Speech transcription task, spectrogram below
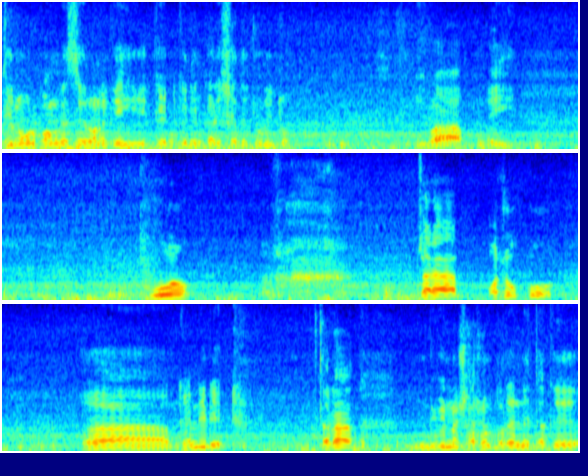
তৃণমূল কংগ্রেসের অনেকেই এই টেট কেলেঙ্কারির সাথে জড়িত। বা এই ভুয়ো যারা অযোগ্য ক্যান্ডিডেট তারা বিভিন্ন শাসক দলের নেতাকে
